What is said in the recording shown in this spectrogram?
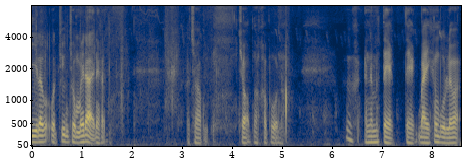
ดีแล้วก็อดชื่นชมไม่ได้นะครับ ก็ชอบชอบเนาะข้าวโพดเนอออันนั้นมันแตกแตกใบข้างบนแล้วอะ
